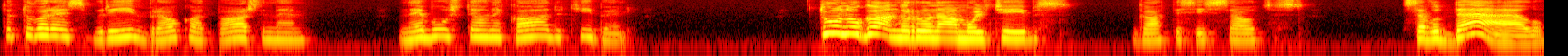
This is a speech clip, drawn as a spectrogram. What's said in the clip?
tad tu varēsi brīvi braukāt pārzemēm nebūs tev nekādu ķibeļu. Tu nu gan runā muļķības, Gatis izsaucas. Savu dēlu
